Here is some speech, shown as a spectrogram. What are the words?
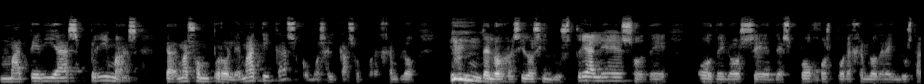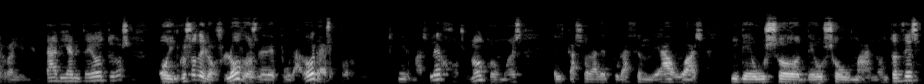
materias primas que además son problemáticas, como es el caso, por ejemplo, de los residuos industriales o de, o de los eh, despojos, por ejemplo, de la industria agroalimentaria, entre otros, o incluso de los lodos de depuradoras, por ir más lejos, ¿no? Como es el caso de la depuración de aguas de uso, de uso humano. Entonces,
